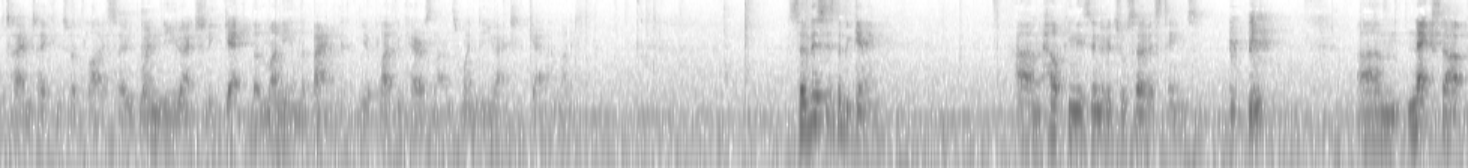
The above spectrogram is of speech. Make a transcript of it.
time taken to apply. So when do you actually get the money in the bank? You apply for carers allowance. When do you actually get that money? So this is the beginning, um, helping these individual service teams. um, next up,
